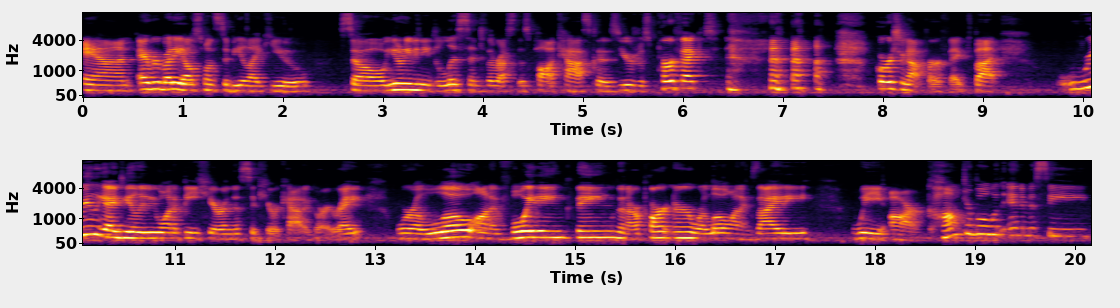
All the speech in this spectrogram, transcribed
and everybody else wants to be like you. So you don't even need to listen to the rest of this podcast because you're just perfect. of course, you're not perfect, but really ideally, we want to be here in the secure category, right? We're low on avoiding things in our partner. We're low on anxiety. We are comfortable with intimacy.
